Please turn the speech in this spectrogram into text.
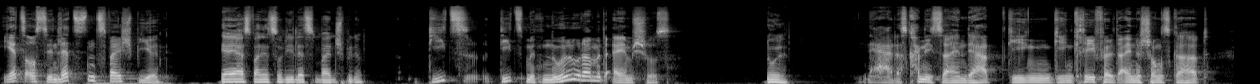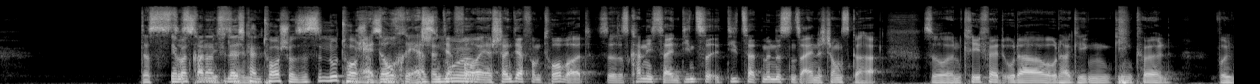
Jetzt aus den letzten zwei Spielen. Ja, ja, es waren jetzt so die letzten beiden Spiele. Dietz, Dietz mit null oder mit einem Schuss? Null. Naja, das kann nicht sein. Der hat gegen, gegen Krefeld eine Chance gehabt. Das, Ja, aber das es war kann dann nicht vielleicht sein. kein Torschuss. Es sind nur Ja, Torschüsse. doch, er Also stand ja vor, er stand ja vom Torwart. So, das kann nicht sein. Dietz, Dietz hat mindestens eine Chance gehabt. So in Krefeld oder, oder gegen, gegen Köln. Wohl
